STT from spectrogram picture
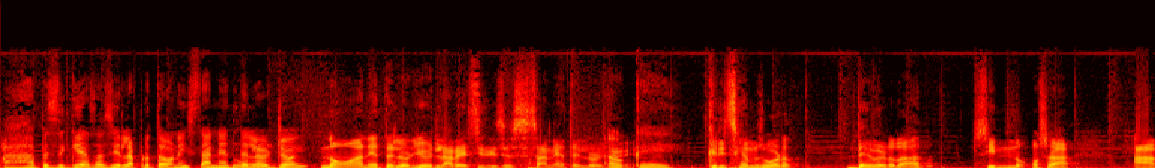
Ah, pensé que ibas a decir la protagonista, Anya No. Taylor-Joy. No, Anya Taylor-Joy la ves y dices, es Anya Taylor-Joy. Ok. Chris Hemsworth, de verdad, si no, o sea, a,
